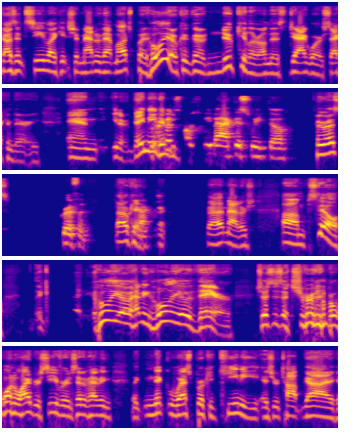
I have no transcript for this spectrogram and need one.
doesn't seem like it should matter that much, but Julio could go nuclear on this Jaguar secondary. And, you know, they need Griffin's him. supposed to be back this week, though. Who is? Griffin. Okay. Exactly. Uh, that matters. Um, still, like Julio, having Julio there just as a true number one wide receiver instead of having like Nick Westbrook Ikhine as your top guy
